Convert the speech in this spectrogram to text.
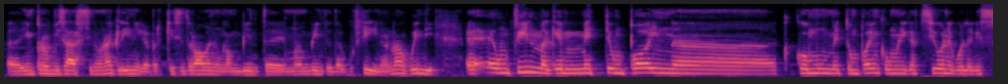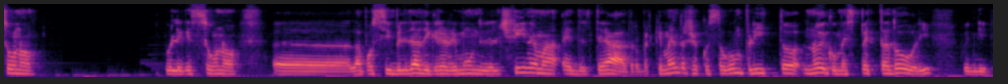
eh, improvvisarsi in una clinica perché si trovano in un ambiente, in un ambiente da cucina, no? quindi è, è, un film che mette un, po in, uh, com- mette un po' in comunicazione quelle che sono quelle che sono uh, la possibilità di creare i mondi del cinema e del teatro, perché mentre c'è questo conflitto, noi come spettatori, quindi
